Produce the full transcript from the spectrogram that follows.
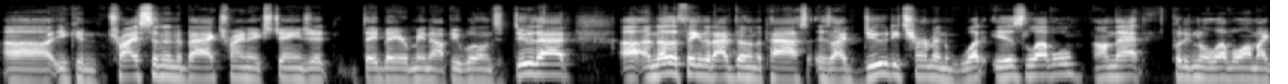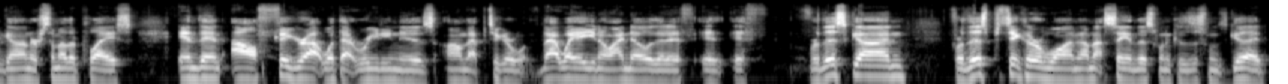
Uh, you can try sending it back, trying to exchange it. They may or may not be willing to do that. Uh, another thing that I've done in the past is I do determine what is level on that, putting a level on my gun or some other place, and then I'll figure out what that reading is on that particular. one. That way, you know, I know that if if, if for this gun, for this particular one, I'm not saying this one because this one's good,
